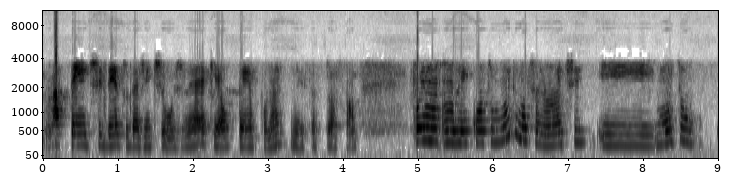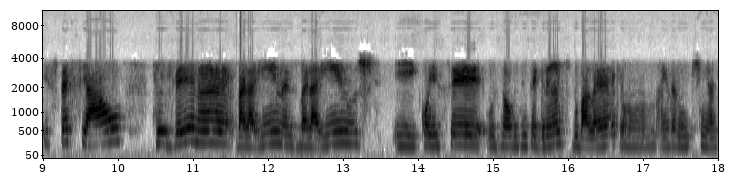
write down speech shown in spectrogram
latente dentro da gente hoje, né? Que é o tempo, né? Nessa situação. Foi um, um reencontro muito emocionante e muito especial rever né, bailarinas, bailarinos e conhecer os novos integrantes do balé, que eu não, ainda não tinha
